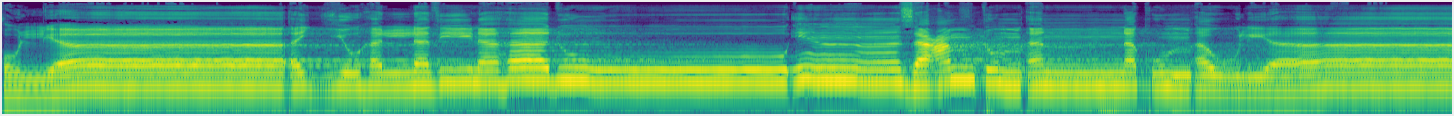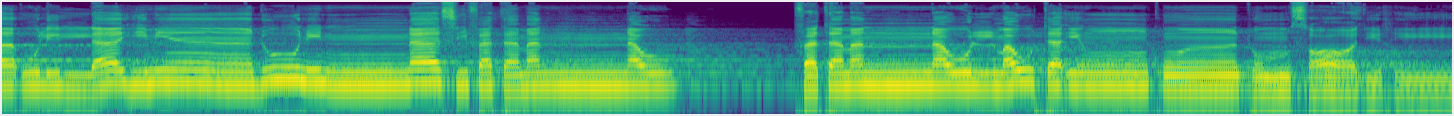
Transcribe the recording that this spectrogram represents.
قل يا ايها الذين هادوا ان زعمتم انكم اولياء لله من دون الناس فتمنوا فتمنوا الموت ان كنتم صادقين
